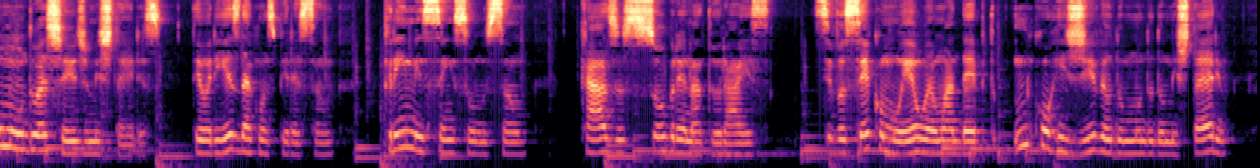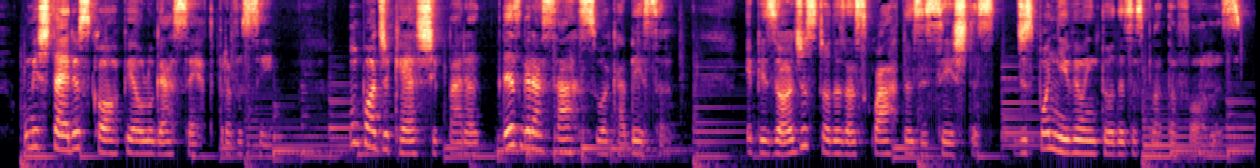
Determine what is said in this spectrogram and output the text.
O mundo é cheio de mistérios, teorias da conspiração, crimes sem solução, casos sobrenaturais. Se você, como eu, é um adepto incorrigível do mundo do mistério, o Mistério Scorp é o lugar certo para você. Um podcast para desgraçar sua cabeça. Episódios todas as quartas e sextas, disponível em todas as plataformas.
